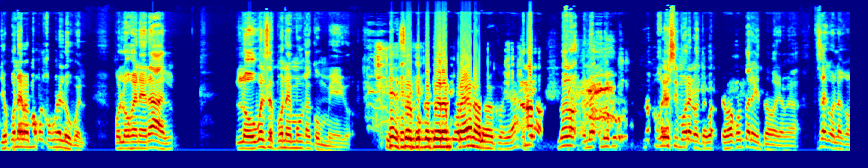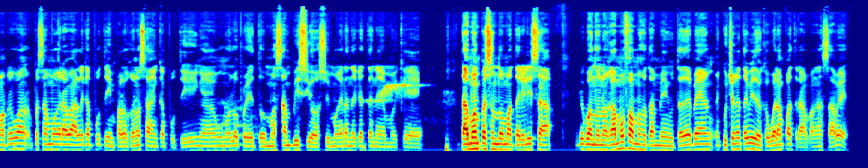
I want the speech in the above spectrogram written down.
yo ponerme moca con el Uber. Por lo general, los Uber se ponen monca conmigo. Eso es porque tú eres moreno, loco, ya. No, no, no, no, no, no porque yo soy moreno, te, voy- te voy a contar la historia. Mira. ¿Tú sabes cuando nosotros empezamos a grabar el Caputín? Para los que no saben, Caputín es uno de los proyectos más ambiciosos y más grandes que tenemos y que estamos empezando a materializar. Que cuando nos hagamos famosos también, ustedes vean, escuchen este video que vuelan para atrás, van a saber.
